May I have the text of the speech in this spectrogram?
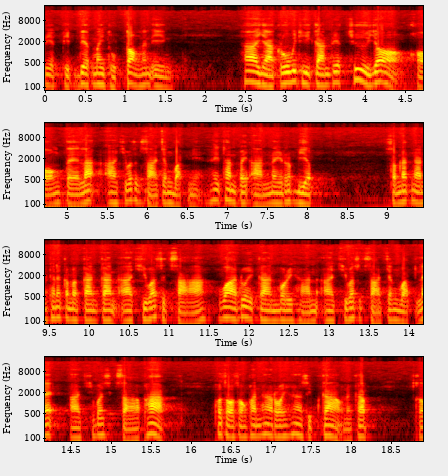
รียกผิดเรียกไม่ถูกต้องนั่นเอง ถ้าอยากรู้วิธีการเรียกชื่อย่อของแต่ละอาชีวศึกษาจังหวัดเนี่ยให้ท่านไปอ่านในระเบียบสำนักงานคณะกรรมการการอาชีวศึกษาว่าด้วยการบริหารอาชีวศึกษาจังหวัด และอาชีวศึกษาภาค พศ 2559 นะครับ เขา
